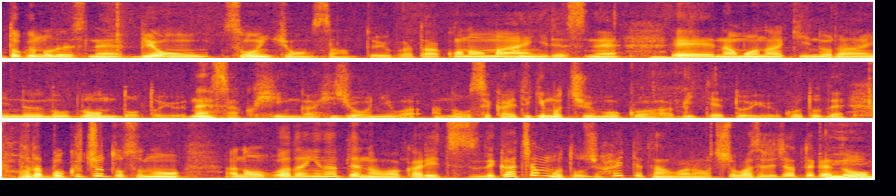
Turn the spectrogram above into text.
督のですねビョン・ソンヒョンさんという方この前にですね「えー名もなき野良犬のロンド」というね作品が非常にはあの世界的にも注目を浴びてということでただ僕ちょっとそのあの話題になってるのは分かりつつでガチャも当時入ってたのかなちょっと忘れちゃったけど、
